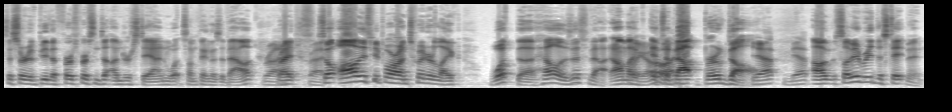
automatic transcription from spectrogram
to sort of be the first person to understand what something is about. Right, right. So all these people are on Twitter like, what the hell is this about? And I'm like, Like, oh, it's I- about Bergdahl. Yep, yep. Um, so let me read the statement.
